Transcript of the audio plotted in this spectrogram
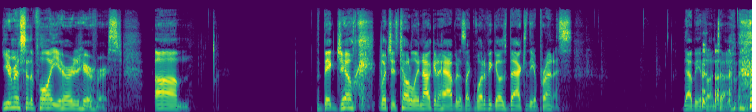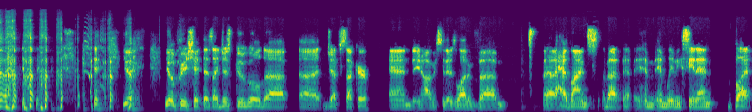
You're missing the point. You heard it here first. Um, the big joke, which is totally not going to happen, is like, what if he goes back to The Apprentice? That'd be a fun time. you you'll appreciate this. I just googled uh, uh, Jeff Zucker, and you know, obviously, there's a lot of um, uh, headlines about him him leaving CNN. But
